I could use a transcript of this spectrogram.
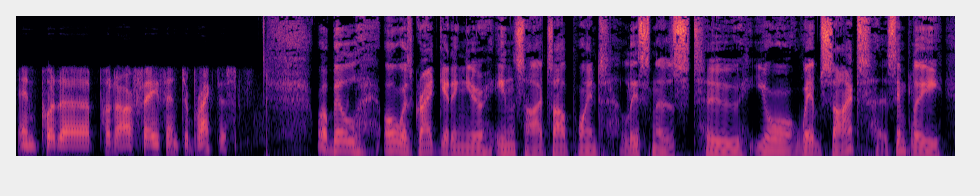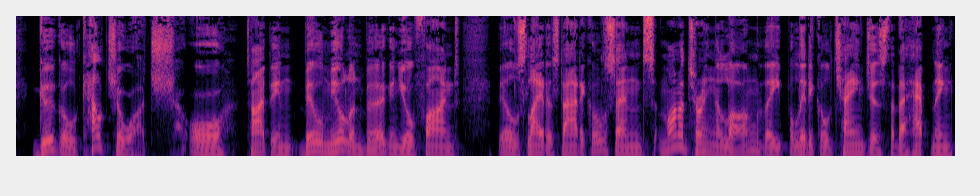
and put uh, put our faith into practice. Well, Bill, always great getting your insights. I'll point listeners to your website. Simply Google Culture Watch or type in Bill Muehlenberg and you'll find Bill's latest articles and monitoring along the political changes that are happening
